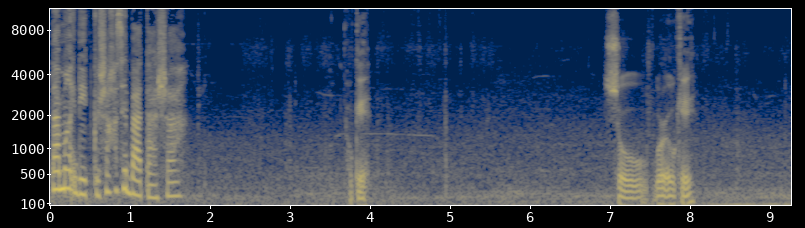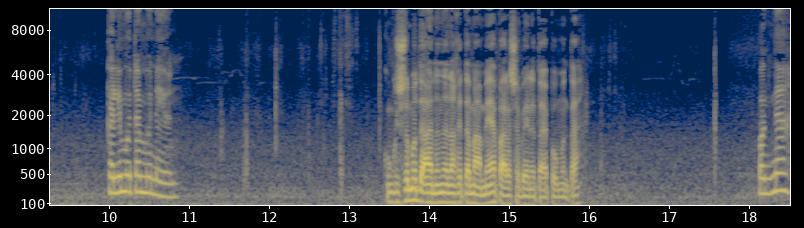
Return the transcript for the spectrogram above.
tamang i-date ko siya kasi bata siya. Okay. So, we're okay? Kalimutan mo na yun. Kung gusto mo, daanan na lang kita mamaya para sabay na tayo pumunta. Wag na.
